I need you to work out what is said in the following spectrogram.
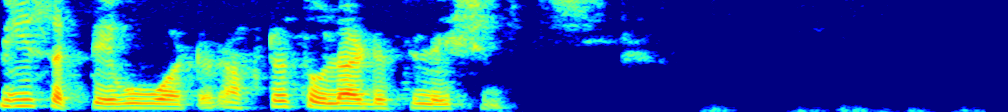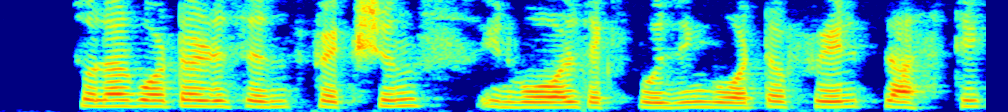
पी सकते हैं वो solar water disinfections involves exposing water-filled plastic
